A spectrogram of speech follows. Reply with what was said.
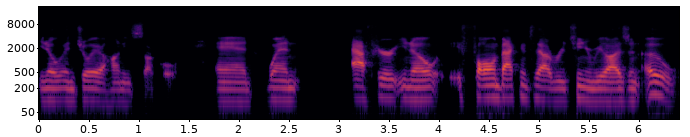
you know enjoy a honeysuckle. And when after you know falling back into that routine and realizing oh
